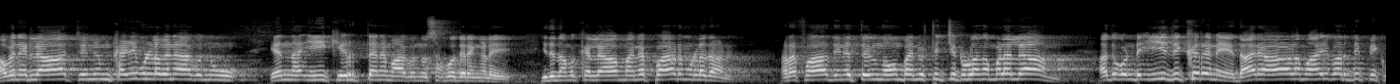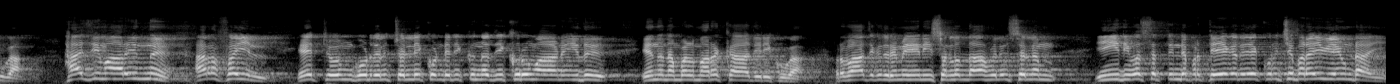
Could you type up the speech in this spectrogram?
അവൻ എല്ലാറ്റിനും കഴിവുള്ളവനാകുന്നു എന്ന ഈ കീർത്തനമാകുന്നു സഹോദരങ്ങളെ. ഇത് നമുക്കെല്ലാം മനഃപ്പാടമുള്ളതാണ്. റഫാ ദിനത്തിൽ നോമ്പ് അനുഷ്ഠിച്ചിട്ടുള്ള നമ്മളെല്ലാം. അതുകൊണ്ട് ഈ ദിഖറിനെ ധാരാളമായി വർദ്ധിപ്പിക്കുക. ഹാജിമാർ ഇന്ന് അറഫയിൽ ഏറ്റവും കൂടുതൽ ചൊല്ലിക്കൊണ്ടിരിക്കുന്ന ദിക്റുമാണ് ഇത് എന്ന് നമ്മൾ മറക്കാതിരിക്കുക. പ്രവാചക ദുരമേനി സല്ലല്ലാഹു അലൈഹി വസല്ലം ഈ ദിവസത്തിന്റെ പ്രത്യേകതയെക്കുറിച്ച് പറയുകയുണ്ടായി.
